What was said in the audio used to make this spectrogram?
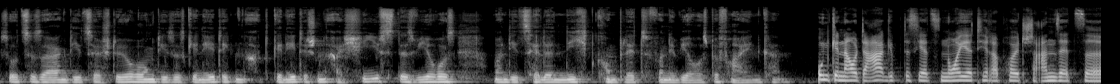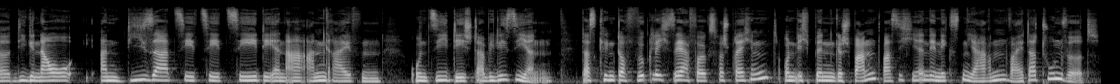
sozusagen die Zerstörung dieses genetischen Archivs des Virus man die Zelle nicht komplett von dem Virus befreien kann. Und genau da gibt es jetzt neue therapeutische Ansätze, die genau an dieser CCC-DNA angreifen und sie destabilisieren. Das klingt doch wirklich sehr erfolgsversprechend und ich bin gespannt, was sich hier in den nächsten Jahren weiter tun wird.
